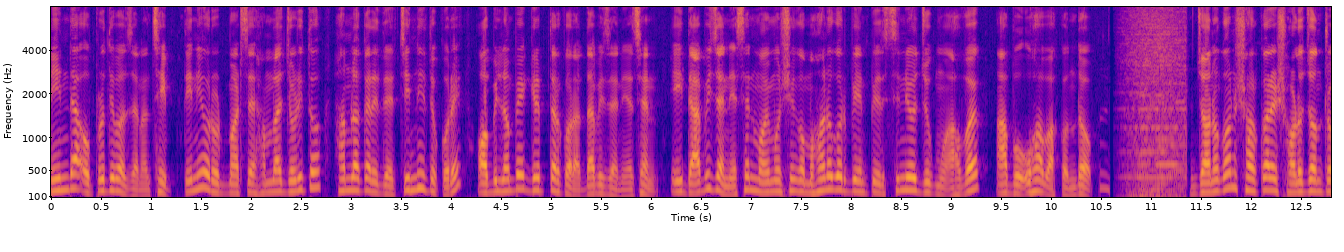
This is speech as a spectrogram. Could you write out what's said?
নিন্দা ও প্রতিবাদ জানাচ্ছি। তিনিও রোডমার্চে হামলায় জড়িত, হামলাকারীদের চিহ্নিত করে অবিলম্বে গ্রেপ্তার করার দাবি জানিয়েছেন। এই দাবি জানিয়েছেন ময়মনসিংহ মহানগর বিএনপির সিনিয়র যুগ্ম আহ্বায়ক আবু ওহাব আকন্দ। জনগণ সরকারের ষড়যন্ত্র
